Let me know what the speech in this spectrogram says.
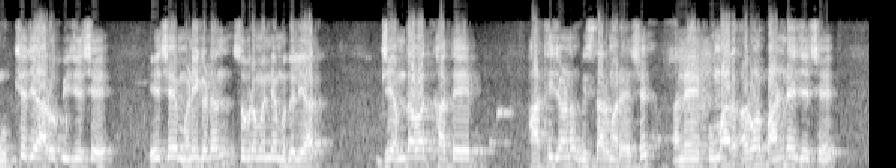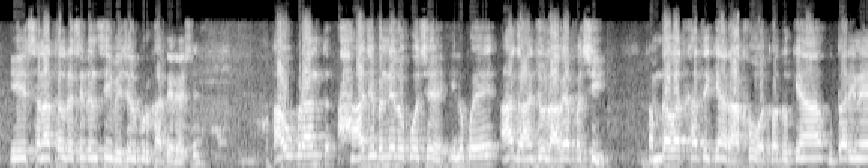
મુખ્ય જે આરોપી જે છે, એ છે મણિગડન સુબ્રમણ્ય મુદલિયાર, જે અમદાવાદ ખાતે હાથીજણ વિસ્તારમાં રહે છે અને કુમાર અરુણ પાંડે જે છે એ સનાથલ રેસિડેન્સી વેજલપુર ખાતે રહે છે. આ ઉપરાંત આ જે બંને લોકો છે, એ લોકોએ આ ગાંજો લાવ્યા પછી અમદાવાદ ખાતે ક્યાં રાખવો અથવા તો ક્યાં ઉતારીને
